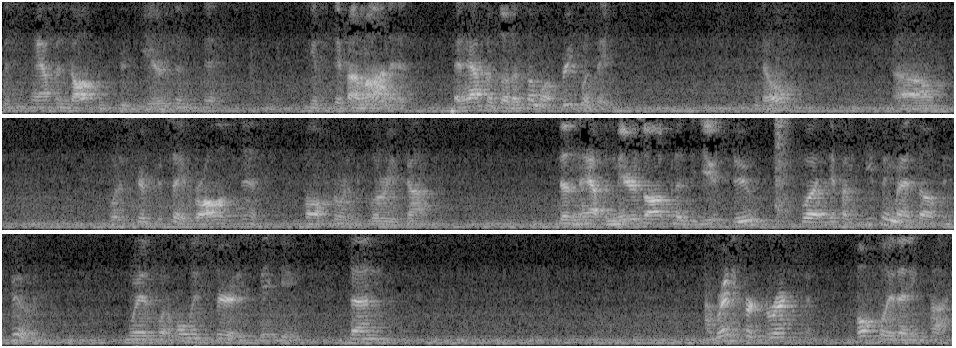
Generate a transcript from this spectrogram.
this has happened often through the years, and it, if I'm honest, it happens on a somewhat frequent basis. You know, um, what does Scripture say? For all of sin, fall short of the glory of God. It doesn't happen near as often as it used to, but if I'm keeping myself in tune with what the Holy Spirit is speaking, then I'm ready for correction, hopefully at any time.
